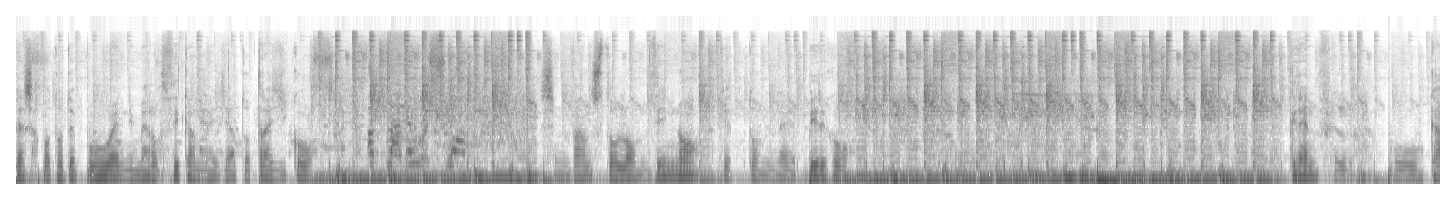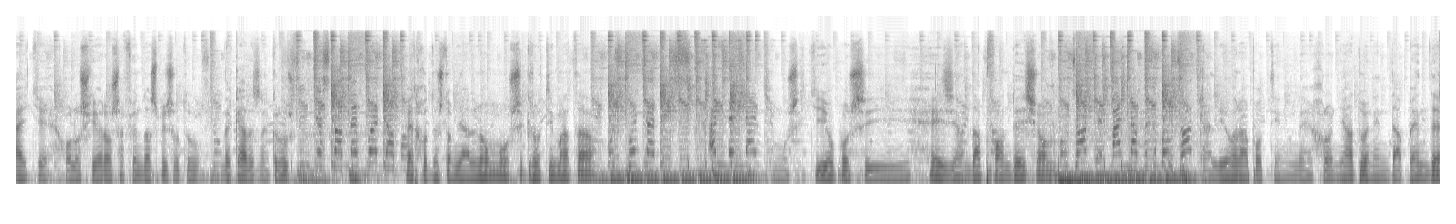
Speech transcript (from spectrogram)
Τελευταίες ημέρες από τότε που ενημερωθήκαμε για το τραγικό συμβάν στο Λονδίνο και τον πύργο Γκρένφελ που κάηκε ολοσχερός αφήνοντας πίσω του δεκάδες νεκρούς. Έρχονται στο μυαλό μου συγκροτήματα και μουσική όπως η Asian Dub Foundation. Καλή ώρα από την χρονιά του 95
